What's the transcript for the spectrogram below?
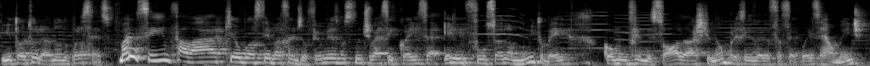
e torturando no processo. Mas sim, falar que eu gostei bastante do filme, mesmo se não tiver sequência, ele funciona muito bem como um filme solo. Eu acho que não precisa dessa sequência realmente.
